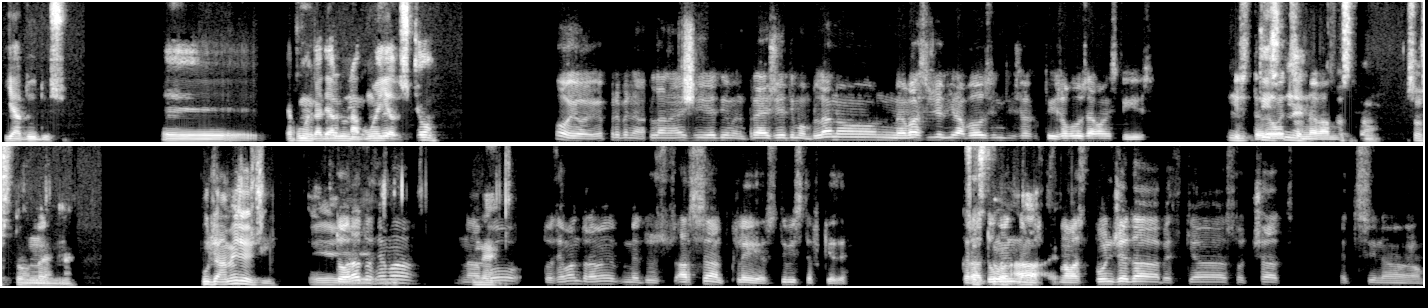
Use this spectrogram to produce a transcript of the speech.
για τούτους. Ε, έχουμε κάτι άλλο να πούμε για τους δυο; Όχι, όχι, πρέπει να απλά να έχει έτοιμο, πρέπει να έχει έτοιμο πλάνο με βάση και την απόδοση της, της 8ης αγωνιστικής. Πιστεύω έτσι ναι, να κάνουμε. Σωστό, σωστό, ναι, ναι. ναι. Που για μένα εκεί, ε, τώρα το θέμα, να ναι. πω, το θέμα τώρα με, με τους Arsenal players, τι πιστεύετε; Κρατούμε να, μας, να μας πούν και τα παιδιά στο chat, έτσι να,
